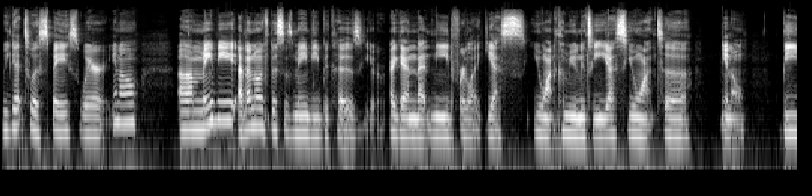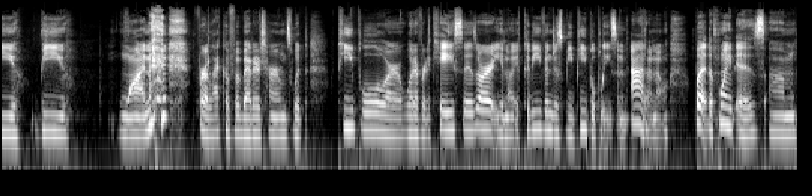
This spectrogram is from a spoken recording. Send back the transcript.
we get to a space where you know um, maybe I don't know if this is maybe because you're again that need for like yes you want community yes you want to you know be be one for lack of a better terms with people or whatever the case is or you know it could even just be people pleasing I don't know but the point is um,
